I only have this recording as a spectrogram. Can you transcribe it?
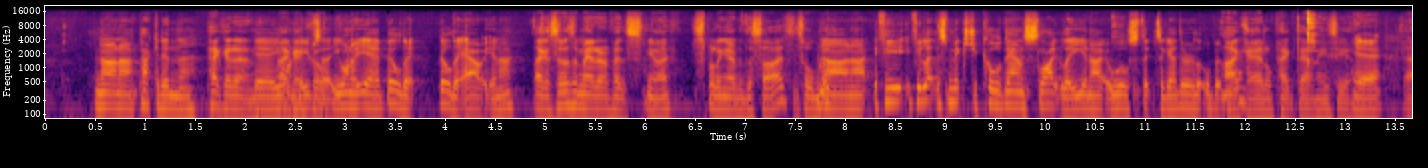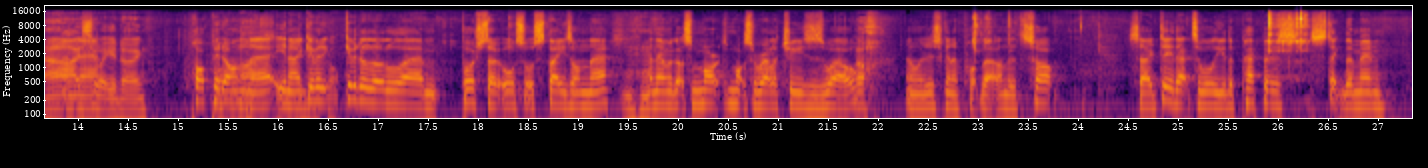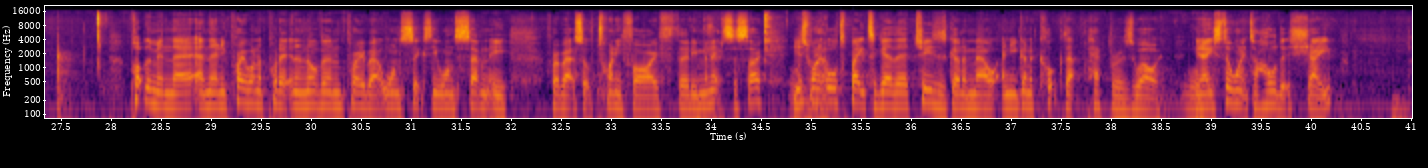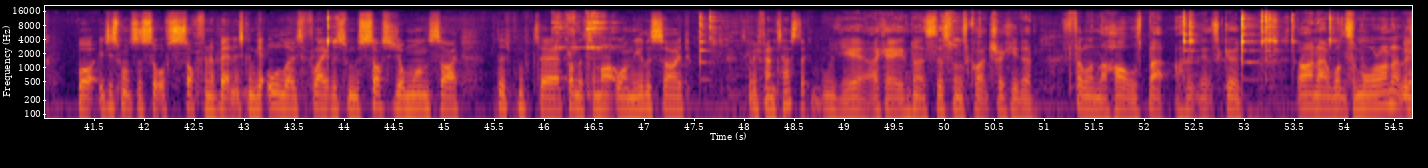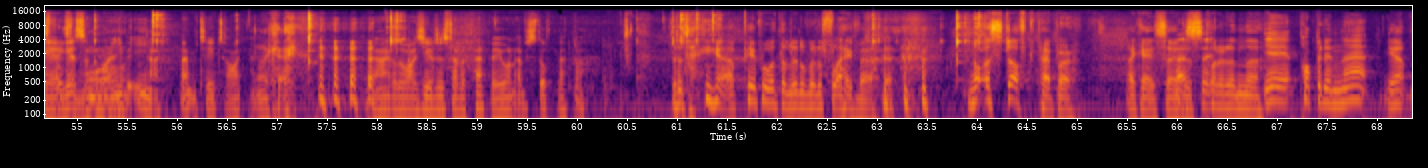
No, no, pack it in there. Pack it in. Yeah, you okay, want heaps cool. You want to, yeah, build it, build it out. You know. Okay, so it doesn't matter if it's, you know, spilling over the sides. It's all good. No, no. If you if you let this mixture cool down slightly, you know, it will stick together a little bit more. Okay, it'll pack down easier. Yeah. Ah, I see what you're doing. Pop it oh, on nice. there. You know, okay, give it cool. give it a little um, push so it all sort of stays on there. Mm -hmm. And then we've got some mozzarella cheese as well. Oh. And we're just going to pop that on the top. So do that to all the peppers. Stick them in pop them in there, and then you probably want to put it in an oven, probably about 160, 170 for about sort of 25, 30 minutes or so. You just want it all to bake together, cheese is going to melt, and you're going to cook that pepper as well. Ooh. You know, you still want it to hold its shape, but it just wants to sort of soften a bit, and it's going to get all those flavours from the sausage on one side, uh, from the tomato on the other side. It's going to be fantastic. Well, yeah, OK, nice. This one's quite tricky to fill in the holes, but I think that's good. Oh no, want some more on it? Let's yeah, get some, some more on it. You know, don't be too tight. Okay. you know, otherwise you'll just have a pepper. You won't have a stuffed pepper. yeah, a pepper with a little bit of flavour. Not a stuffed pepper. Okay, so That's just it. put it in the... Yeah, pop it in there. Yep.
